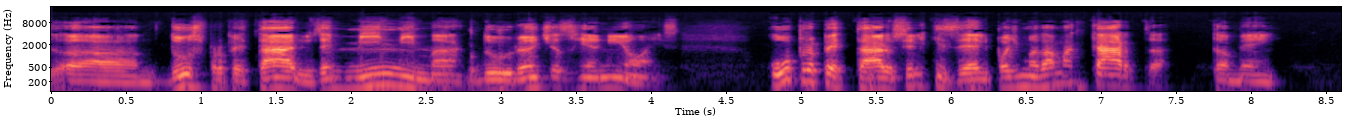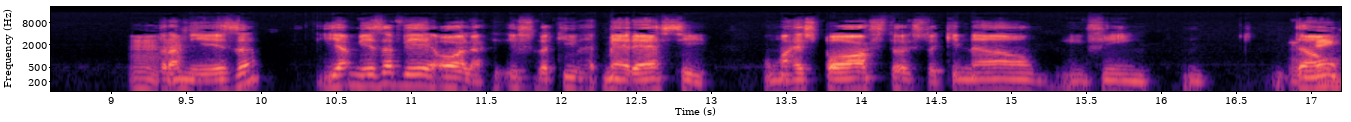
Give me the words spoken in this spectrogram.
uh, dos proprietários é mínima durante as reuniões. O proprietário, se ele quiser, ele pode mandar uma carta também uhum. para a mesa e a mesa vê, olha, isso daqui merece uma resposta, isso daqui não, enfim. Então,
